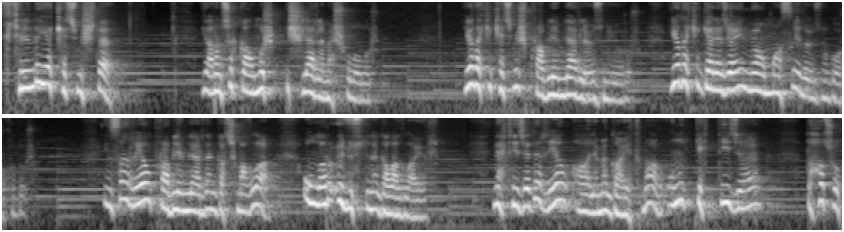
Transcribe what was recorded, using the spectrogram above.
Fikrində ya keçmişdə yarımçıq qalmış işlərlə məşğul olur. Ya da ki keçmiş problemlərlə özünü yorur. Ya da ki gələcəyin müəmması ilə özünü qorxudur. İnsan real problemlərdən qaçmaqla onları öz üstünə qalaqlayır. Nəticədə real aləmə qayıtmaq onu getdikcə daha çox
